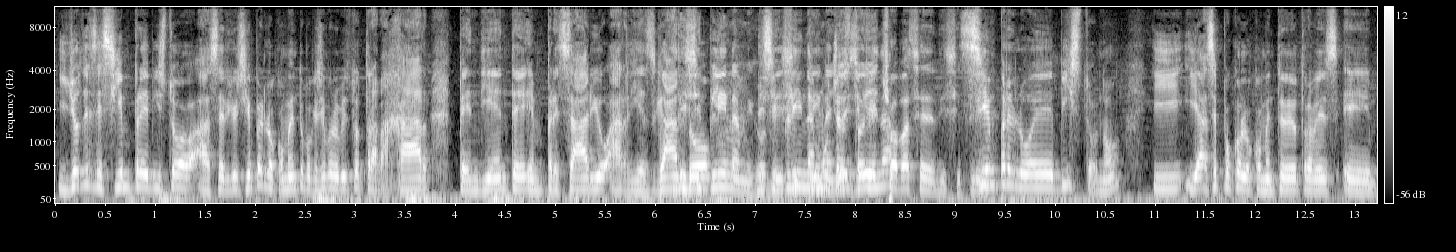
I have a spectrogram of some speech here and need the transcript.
y yo desde siempre he visto a Sergio, y siempre lo comento porque siempre lo he visto trabajar, pendiente, empresario, arriesgando. Disciplina, amigo. Disciplina, mucha Yo estoy disciplina. hecho a base de disciplina. Siempre lo he visto, ¿no? Y, y hace poco lo comenté de otra vez, eh,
